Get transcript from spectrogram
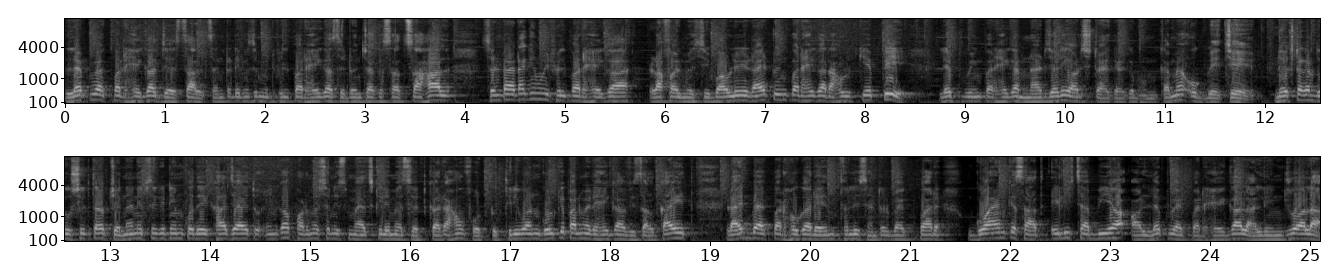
लेफ़्ट बैक पर रहेगा जयसाल, सेंटर डिफेंसिव मिडफील्ड पर रहेगा सिडोंचा के साथ सहाल, सेंटर अटैकिंग मिडफील्ड पर रहेगा Rafael Messi Bouli right wing पर रहेगा राहुल के पी लेफ़्ट विंग पर रहेगा नर्जरी और स्ट्राइकर की भूमिका में उगबेचे नेक्स्ट अगर दूसरी तरफ़ चेन्नई एफ़ की टीम को देखा जाए तो इनका फॉर्मेशन इस मैच के लिए मैं सेट कर रहा हूँ। Four two three one goalkeeper में रहेगा विशाल काइत राइट बैक पर होगा रेनथली सेंटर बैक पर गोयन के साथ एली चाबिया और लेफ़्ट बैक पर रहेगा लालिंजुआला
